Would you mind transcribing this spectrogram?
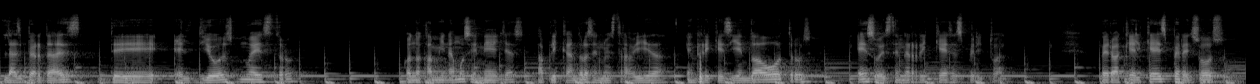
las verdades de el Dios nuestro, cuando caminamos en ellas, aplicándolas en nuestra vida, enriqueciendo a otros, eso es tener riqueza espiritual. Pero aquel que es perezoso,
